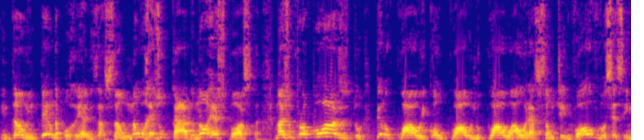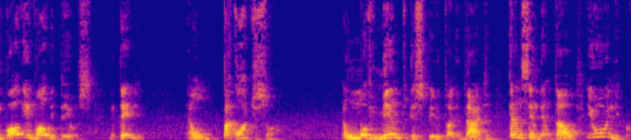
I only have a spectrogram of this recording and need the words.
Então, entenda por realização não o resultado, não a resposta, mas o propósito pelo qual e com o qual, no qual a oração te envolve, você se envolve e envolve Deus. Entende? É um pacote só é um movimento de espiritualidade transcendental e único.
